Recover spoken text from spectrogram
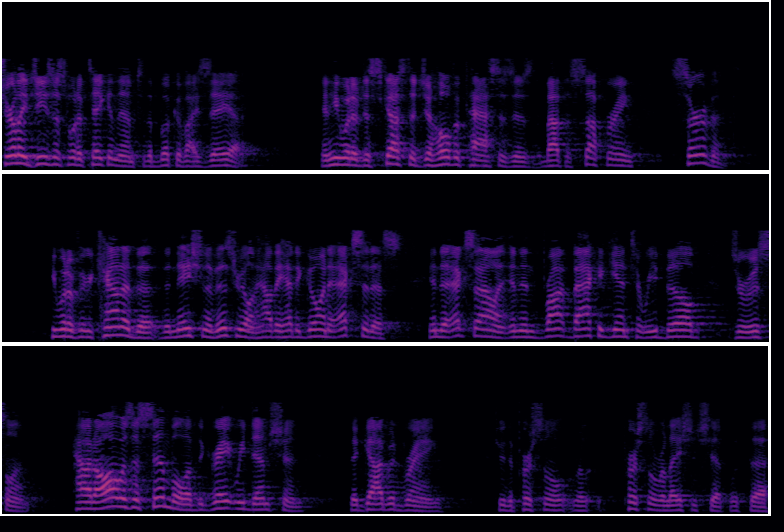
Surely Jesus would have taken them to the book of Isaiah and he would have discussed the Jehovah passages about the suffering servant. He would have recounted the, the nation of Israel and how they had to go into Exodus, into exile, and then brought back again to rebuild Jerusalem. How it all was a symbol of the great redemption that God would bring through the personal, personal relationship with the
